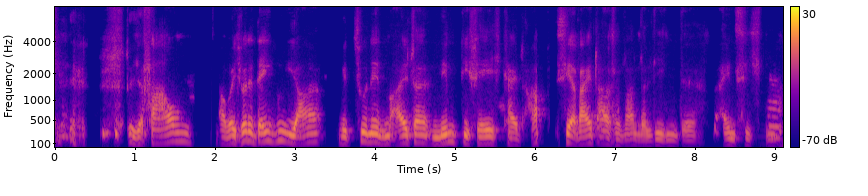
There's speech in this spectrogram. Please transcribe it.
durch Erfahrung. Aber ich würde denken, ja, mit zunehmendem Alter nimmt die Fähigkeit ab, sehr weit auseinanderliegende Einsichten,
